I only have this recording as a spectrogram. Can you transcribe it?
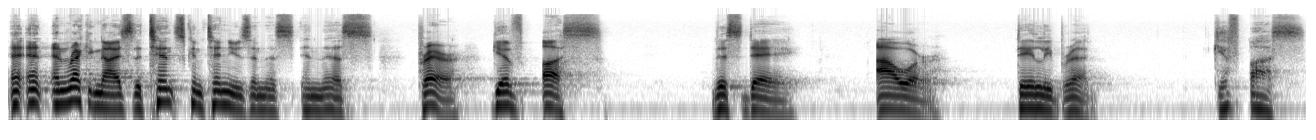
And, and, and recognize the tense continues in this, in this prayer. Give us this day our daily bread. Give us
